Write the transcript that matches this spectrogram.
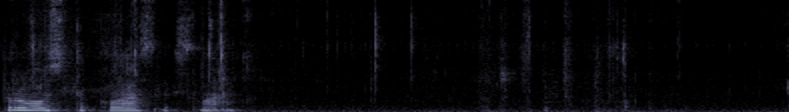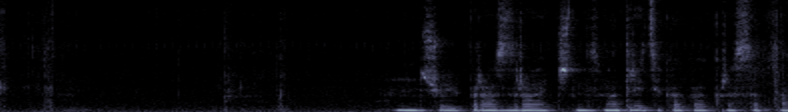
Просто классный слайм. Еще и прозрачный. Смотрите, какая красота.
